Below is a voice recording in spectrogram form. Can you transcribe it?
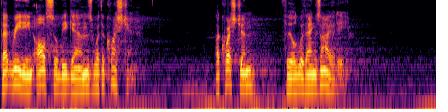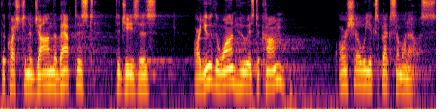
that reading also begins with a question. A question filled with anxiety the question of John the Baptist to Jesus Are you the one who is to come, or shall we expect someone else?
